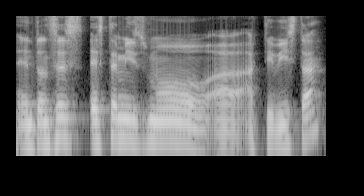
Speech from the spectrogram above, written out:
Entonces, este mismo ah, activista,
